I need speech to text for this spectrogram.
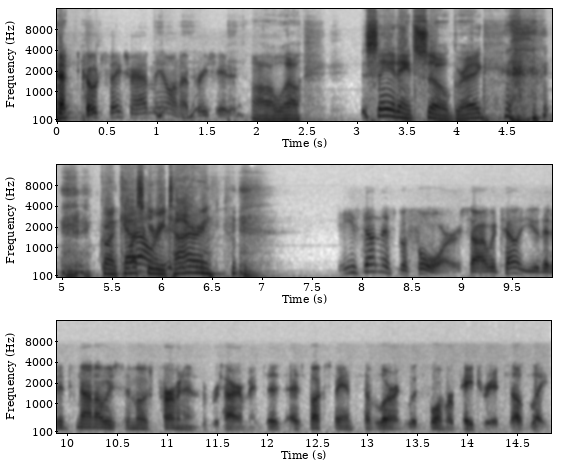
Coach, thanks for having me on. I appreciate it. Oh well, say it ain't so, Greg. Gronkowski well, retiring. he's done this before, so I would tell you that it's not always the most permanent of retirements, as, as Bucks fans have learned with former Patriots of late.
